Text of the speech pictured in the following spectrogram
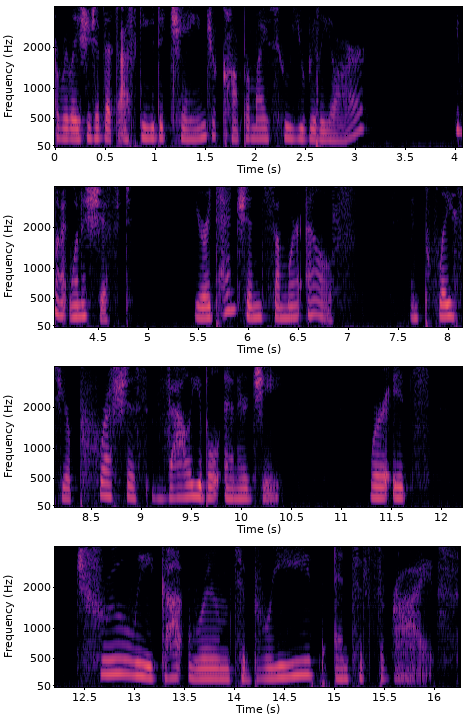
a relationship that's asking you to change or compromise who you really are, you might want to shift your attention somewhere else and place your precious, valuable energy where it's truly got room to breathe and to thrive.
